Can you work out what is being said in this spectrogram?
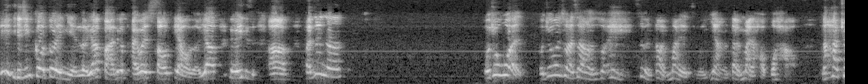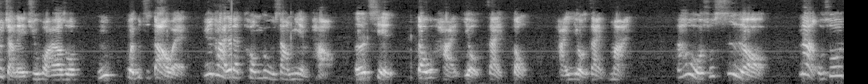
已经过对年了，要把那个牌位烧掉了，要那个意思啊，反正呢。我就问，我就问出来市场说：“哎，这本到底卖的怎么样？到底卖的好不好？”然后他就讲了一句话，他就说：“嗯，我也不知道哎，因为他还在通路上面跑，而且都还有在动，还有在卖。”然后我说：“是哦，那我说，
